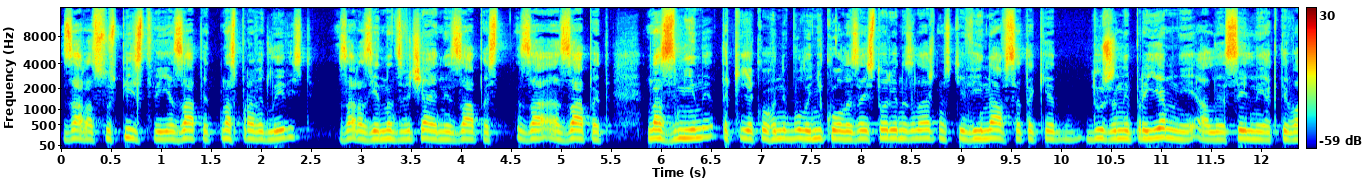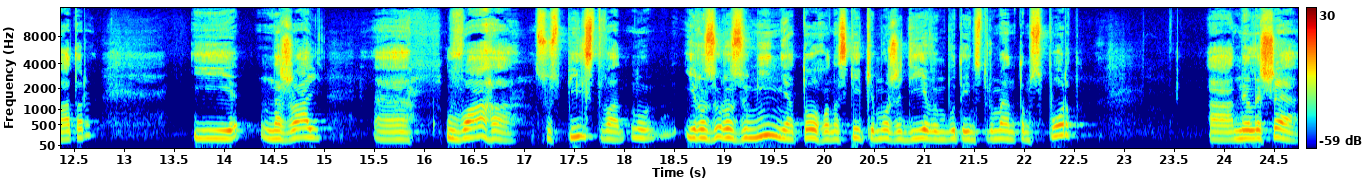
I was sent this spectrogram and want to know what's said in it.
Зараз в суспільстві є запит на справедливість. Зараз є надзвичайний запис, за, запит на зміни, такі, якого не було ніколи за історію незалежності. Війна все-таки дуже неприємний, але сильний активатор. І, на жаль, е, увага суспільства ну, і розуміння того, наскільки може дієвим бути інструментом спорт, не лише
